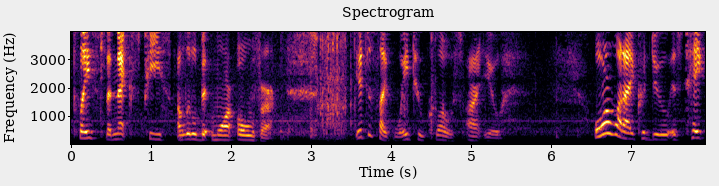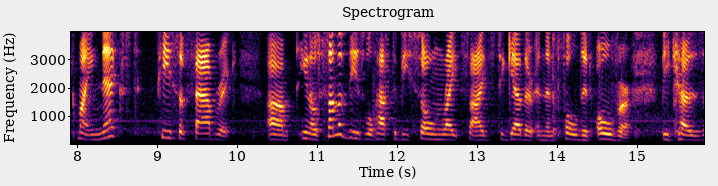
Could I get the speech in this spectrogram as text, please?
place the next piece a little bit more over. You're just like way too close, aren't you? Or what I could do is take my next piece of fabric um, you know, some of these will have to be sewn right sides together and then folded over because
